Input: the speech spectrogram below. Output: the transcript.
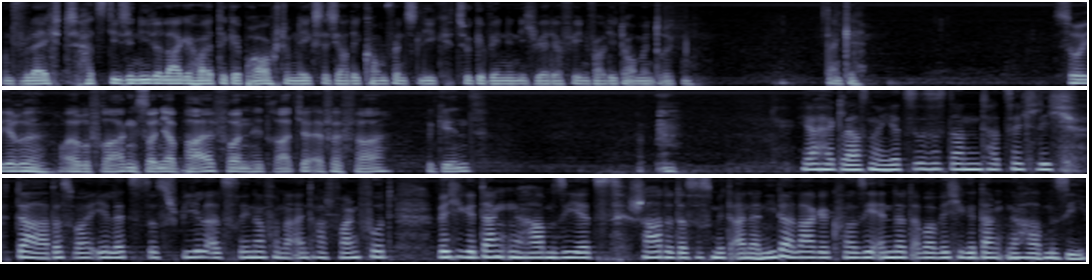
Und vielleicht hat es diese Niederlage heute gebraucht, um nächstes Jahr die Conference League zu gewinnen. Ich werde auf jeden Fall die Daumen drücken. Danke. So, Ihre, eure Fragen. Sonja Pahl von Hydratio FFH beginnt. Ja, Herr Glasner, jetzt ist es dann tatsächlich da. Das war Ihr letztes Spiel als Trainer von der Eintracht Frankfurt. Welche Gedanken haben Sie jetzt? Schade, dass es mit einer Niederlage quasi endet, aber welche Gedanken haben Sie?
